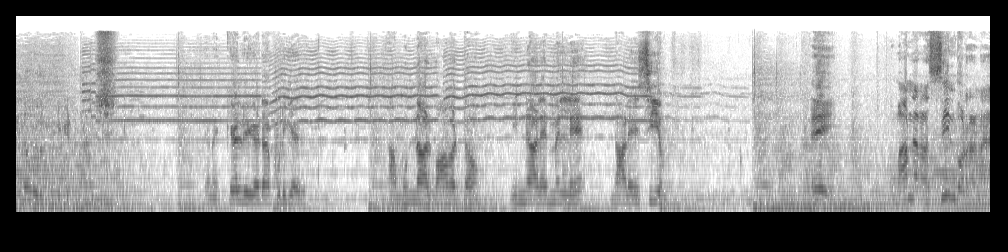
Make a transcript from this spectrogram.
எந்த ஊருக்கு டிக்கெட் எனக்கு கேள்வி கேட்டா பிடிக்காது. நான் முன்னாள் மாவட்டம் இந்நாள் எம்எல்ஏ நாளைய சிஎம் ஏய் மாமனார் சீன் போடுறானே.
